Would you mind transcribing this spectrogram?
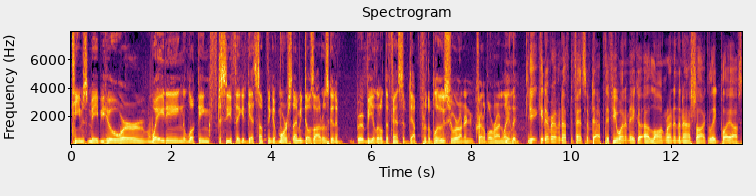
teams maybe who were waiting, looking to see if they could get something of more. I mean, Del Zotto is going to be a little defensive depth for the Blues, who are on an incredible run lately. Mm-hmm. You can never have enough defensive depth if you want to make a, a long run in the National Hockey League playoffs.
